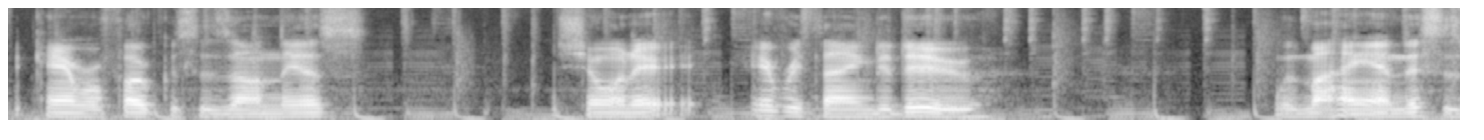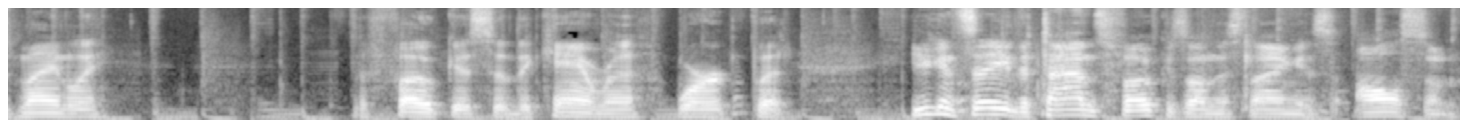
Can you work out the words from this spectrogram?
The camera focuses on this, showing everything to do with my hand. This is mainly the focus of the camera work, but you can see the times focus on this thing is awesome.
